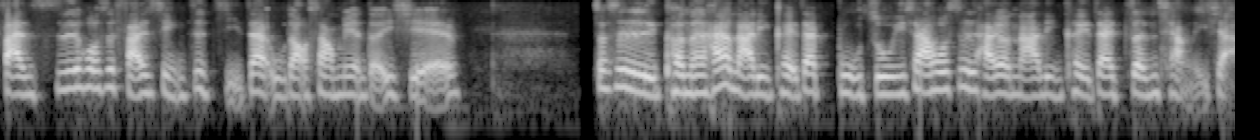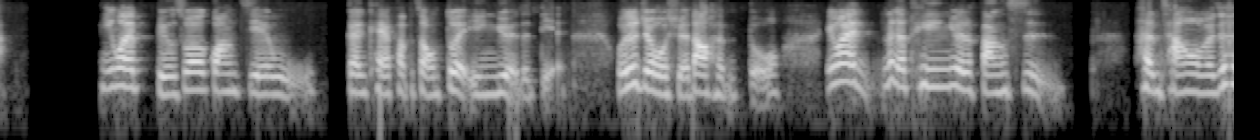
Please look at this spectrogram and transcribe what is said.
反思或是反省自己在舞蹈上面的一些。就是可能还有哪里可以再补足一下，或是还有哪里可以再增强一下。因为比如说光街舞跟 K-pop 这种对音乐的点，我就觉得我学到很多。因为那个听音乐的方式很长，我们就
